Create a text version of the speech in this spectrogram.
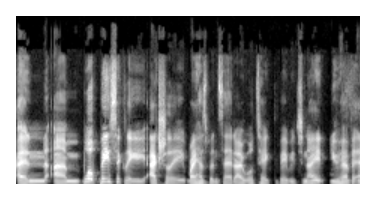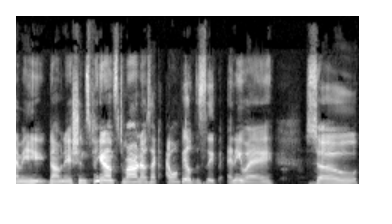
and um, well, basically, actually, my husband said, I will take the baby tonight. You have Emmy nominations being announced tomorrow. And I was like, I won't be able to sleep anyway. So,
